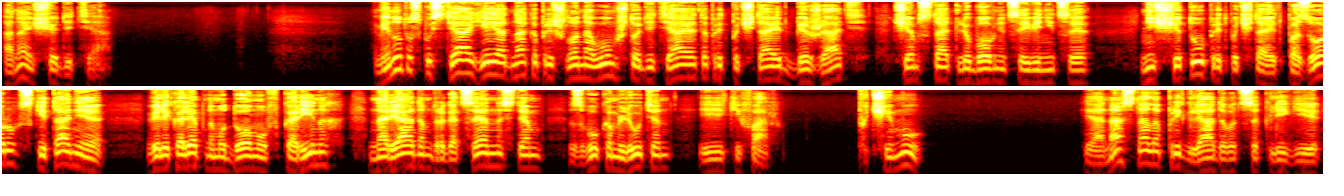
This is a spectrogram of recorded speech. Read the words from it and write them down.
Она еще дитя. Минуту спустя ей, однако, пришло на ум, что дитя это предпочитает бежать, чем стать любовницей Вениция, нищету предпочитает позору, скитание великолепному дому в Каринах, нарядам, драгоценностям, звукам лютен и кефар. Почему? И она стала приглядываться к Лигии,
